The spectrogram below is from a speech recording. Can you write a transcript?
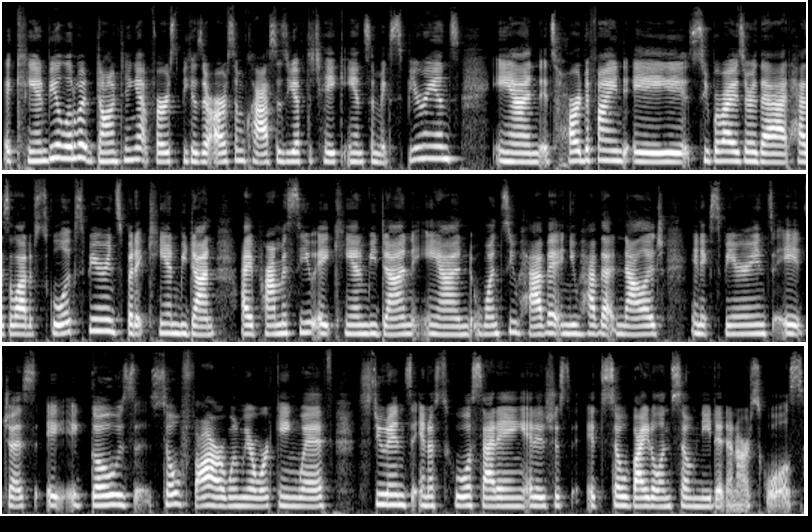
it can be a little bit daunting at first because there are some classes you have to take and some experience, and it's hard to find a supervisor that has a lot of school experience, but it can be done. I promise you, it can be done. And once you have it and you have that knowledge and experience, it just it, it goes so far when we are working with students in a school setting. It is just it's so vital and so needed in our schools.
